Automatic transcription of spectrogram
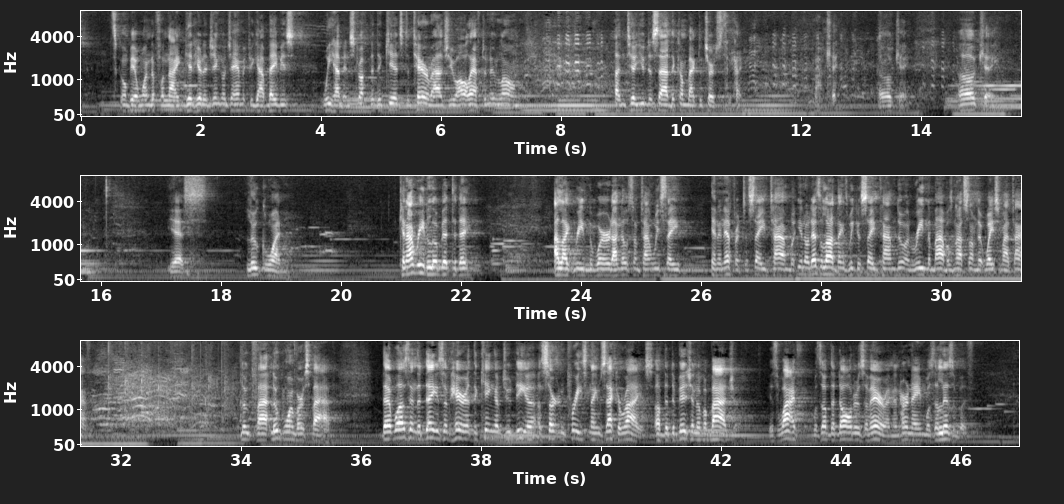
It's going to be a wonderful night. Get here to Jingle Jam if you got babies. We have instructed the kids to terrorize you all afternoon long until you decide to come back to church tonight. Okay. Okay. Okay. Yes. Luke 1. Can I read a little bit today? I like reading the word. I know sometimes we say in an effort to save time, but you know, there's a lot of things we can save time doing. Reading the Bible is not something that wastes my time. Luke 5, Luke 1, verse 5. There was in the days of Herod, the king of Judea, a certain priest named Zacharias of the division of Abijah. His wife was of the daughters of Aaron, and her name was Elizabeth.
